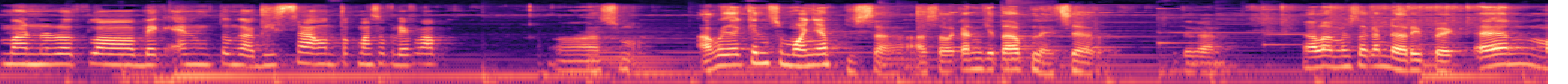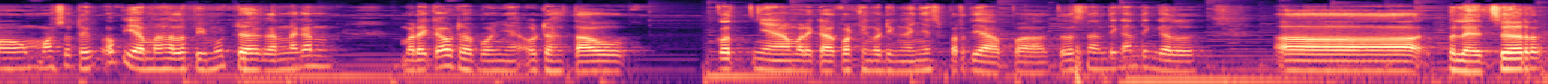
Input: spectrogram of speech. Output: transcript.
menurut lo back end tuh nggak bisa untuk masuk DevOps? Sem- aku yakin semuanya bisa asalkan kita belajar gitu kan. Kalau misalkan dari back end mau masuk DevOps ya malah lebih mudah karena kan mereka udah punya udah tahu code-nya mereka coding codingannya seperti apa. Terus nanti kan tinggal eh, belajar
